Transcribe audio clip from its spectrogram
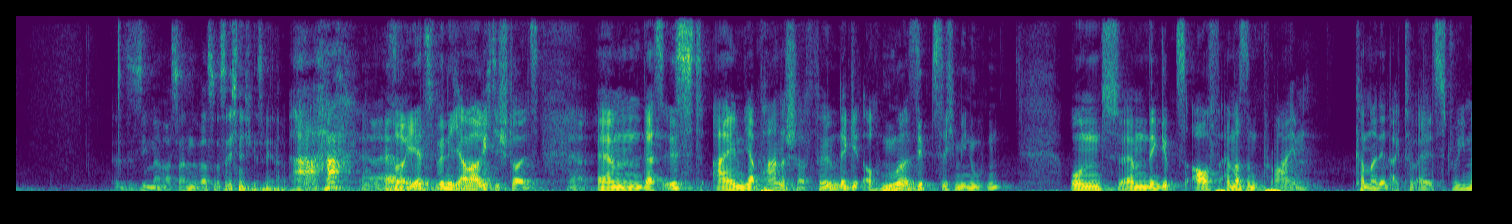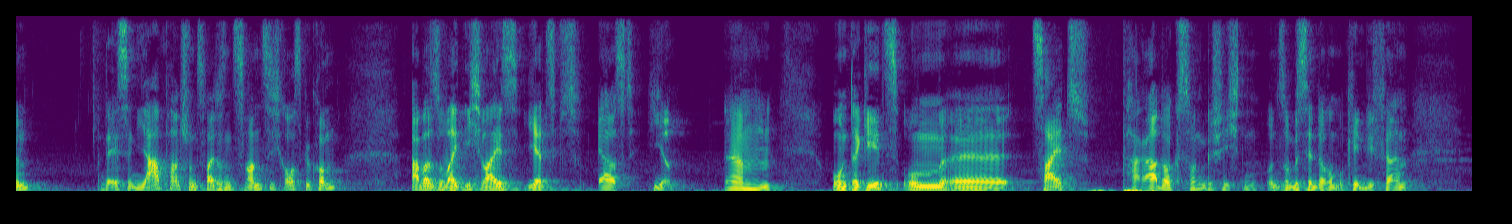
Sieh mal was an, was, was ich nicht gesehen habe. Aha! Ja, ja. So, jetzt bin ich aber richtig stolz. Ja. Ähm, das ist ein japanischer Film, der geht auch nur 70 Minuten. Und ähm, den gibt es auf Amazon Prime, kann man den aktuell streamen. Der ist in Japan schon 2020 rausgekommen, aber soweit ich weiß, jetzt erst hier. Ähm, und da geht's um äh, Zeitparadoxon-Geschichten und so ein bisschen darum, okay, inwiefern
